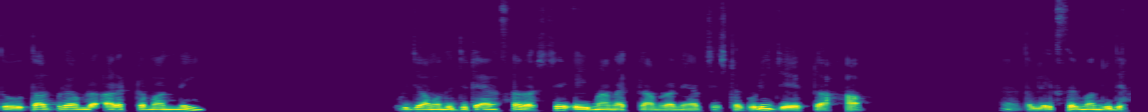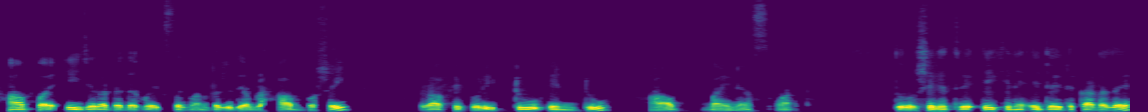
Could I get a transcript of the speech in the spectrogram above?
তো তারপরে আমরা আর একটা মান নেই। ওই যে আমাদের যেটা অ্যান্সার আসছে, এই মান একটা আমরা নেওয়ার চেষ্টা করি যে একটা হাফ হ্যাঁ তাহলে এক্সের মান যদি হাফ হয়, এই জায়গাটা দেখো এক্সের মানটা যদি আমরা হাফ বসাই রাফে করি two into half minus one তো সেক্ষেত্রে এইখানে এটা এটা কাটা যায়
